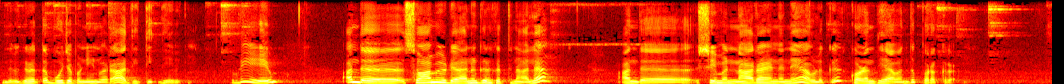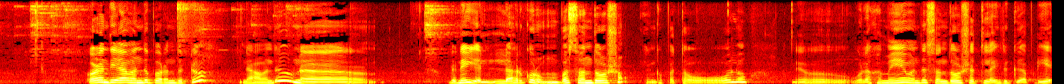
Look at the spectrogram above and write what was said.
இந்த விக்கிரகத்தை பூஜை பண்ணின்னு வர அதித்தி தேவி. அப்படி அந்த சுவாமியுடைய அனுகிரகத்தினால அந்த ஸ்ரீமன் நாராயணனே அவளுக்கு குழந்தையா வந்து பிறக்கிற குழந்தையா வந்து பிறந்துட்டு நான் வந்து உடனே எல்லாருக்கும் ரொம்ப சந்தோஷம். எங்கே பார்த்தாலும் உலகமே வந்து சந்தோஷத்தில் இருக்குது அப்படியே.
